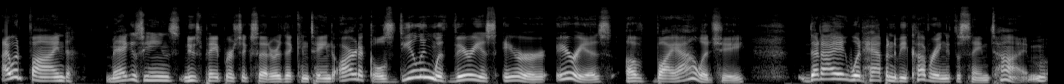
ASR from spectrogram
I would find magazines, newspapers, etc., that contained articles dealing with various er- areas of biology that I would happen to be covering at the same time.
